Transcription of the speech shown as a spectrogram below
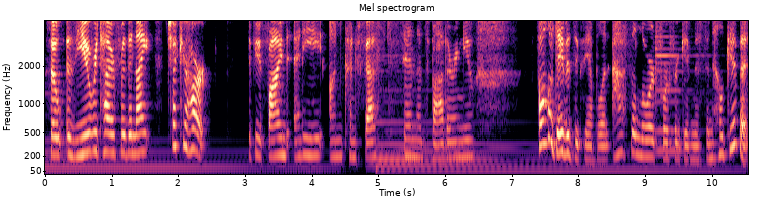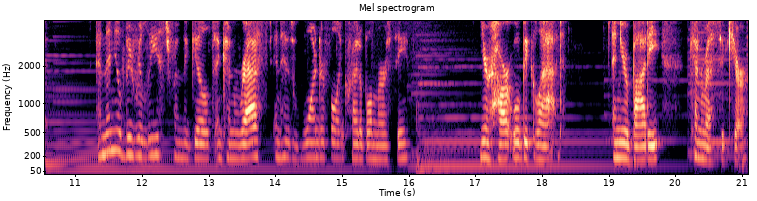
So, as you retire for the night, check your heart. If you find any unconfessed sin that's bothering you, follow David's example and ask the Lord for forgiveness, and He'll give it. And then you'll be released from the guilt and can rest in His wonderful, incredible mercy. Your heart will be glad, and your body can rest secure.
